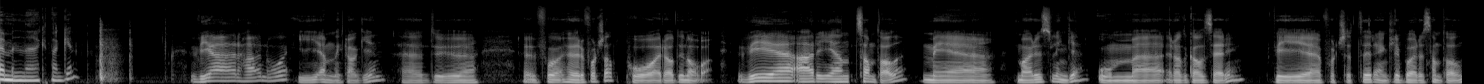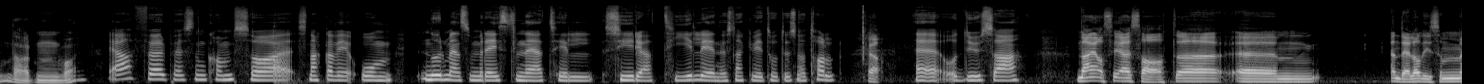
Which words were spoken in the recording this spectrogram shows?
Emneknaggen. Vi er her nå i emneknaggen. Eh, Du eh, får fortsatt på Radionova. Vi er i en samtale med Marius Linge om eh, radikalisering. Vi fortsetter egentlig bare samtalen der den var. Ja, før pausen kom, så snakka vi om nordmenn som reiste ned til Syria tidlig. Nå snakker vi 2012. Ja. Eh, og du sa Nei, altså jeg sa at uh, um, en del av de som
